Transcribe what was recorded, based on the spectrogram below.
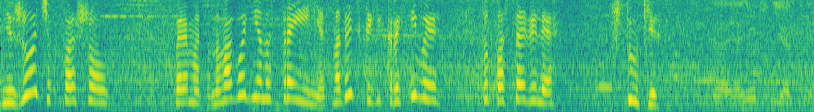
снежочек пошел. Прям это новогоднее настроение. Смотрите, какие красивые тут поставили штуки. Да, и они очень яркие.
